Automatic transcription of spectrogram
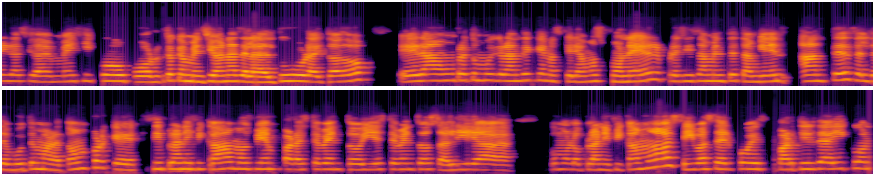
Ir a Ciudad de México, por esto que mencionas de la altura y todo, era un reto muy grande que nos queríamos poner precisamente también antes del debut de maratón, porque si planificábamos bien para este evento y este evento salía como lo planificamos, iba a ser pues partir de ahí con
